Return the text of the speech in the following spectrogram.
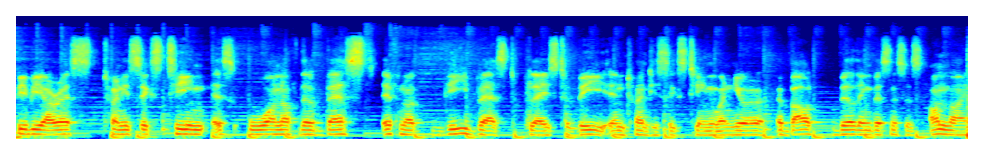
BBRS 2016 is one of the best, if not the best, place to be in 2016 when you're about building businesses online.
